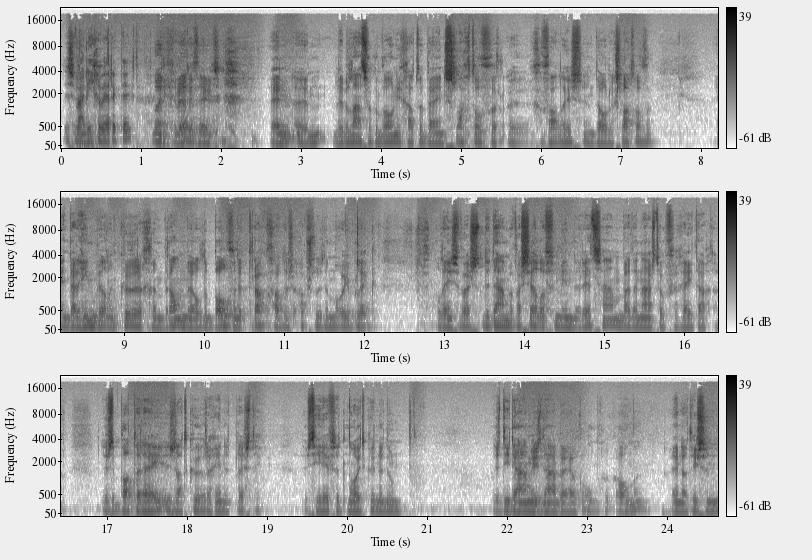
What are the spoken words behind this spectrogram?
Dus waar die gewerkt heeft? Waar die gewerkt heeft. En ehm, we hebben laatst ook een woning gehad waarbij een slachtoffer eh, gevallen is. Een dodelijk slachtoffer. En daar hing wel een keurige brandmelder boven de trap. Gaat dus absoluut een mooie plek. Alleen ze was, de dame was zelf minder redzaam, maar daarnaast ook vergeetachtig. Dus de batterij zat keurig in het plastic. Dus die heeft het nooit kunnen doen. Dus die dame is daarbij ook omgekomen. En dat is een,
